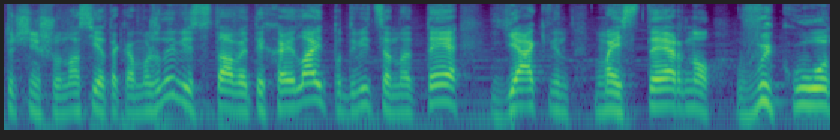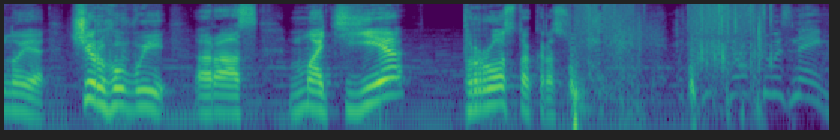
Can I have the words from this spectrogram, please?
точніше, у нас є така можливість ставити хайлайт. Подивіться на те, як він майстерно виконує черговий раз мат'є. Просто красунчик. Kills to his name.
